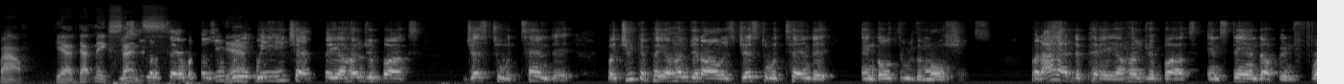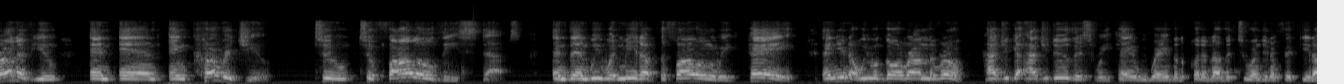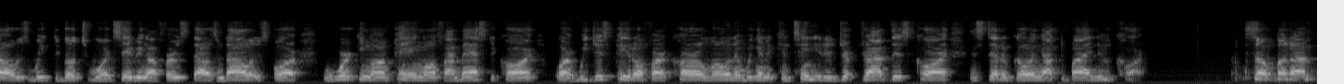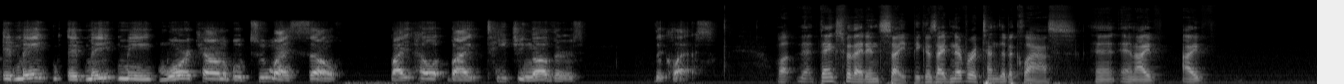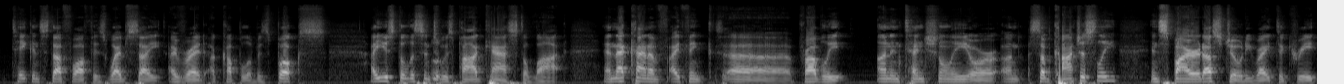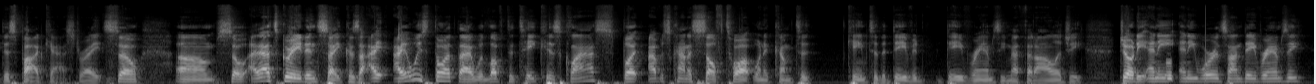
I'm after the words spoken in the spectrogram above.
Wow. Yeah, that makes You sense. see what I'm saying? Because you, Yeah. we, we each had to pay a hundred bucks just to attend it, but you could pay a hundred dollars just to attend it and go through the motions. But I had to pay a hundred bucks and stand up in front of you and and encourage you to to follow these steps. And then we would meet up the following week. Hey, and you know we would go around the room. How'd you get? How'd you do this week? Hey, we were able to put another two hundred and fifty dollars a week to go towards saving our first thousand dollars, or we're working on paying off our Mastercard, or we just paid off our car loan and we're going to continue to dr- drive this car instead of going out to buy a new car. So, but um, it made it made me more accountable to myself by help by teaching others the class. Well, th- thanks for that insight because I've never attended a class, and, and I've I've taken stuff off his website. I've read a couple of his books. I used to listen to his podcast a lot, and that kind of I think uh, probably unintentionally or un- subconsciously inspired us, Jody, right, to create this podcast, right? So, um, so that's great insight because I I always thought that I would love to take his class, but I was kind of self taught when it come to came to the David Dave Ramsey methodology. Jody, any any words on Dave Ramsey?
